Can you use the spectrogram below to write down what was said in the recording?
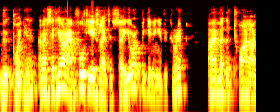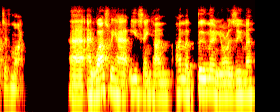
moot point here. And I said, Here I am, 40 years later. So you're at the beginning of your career. I'm at the twilight of mine. Uh, and whilst we have, you think I'm, I'm a boomer and you're a zoomer,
